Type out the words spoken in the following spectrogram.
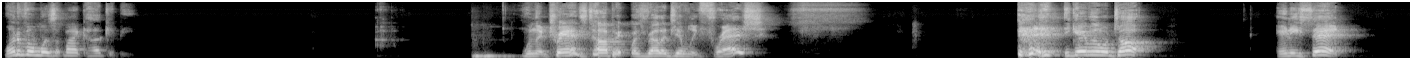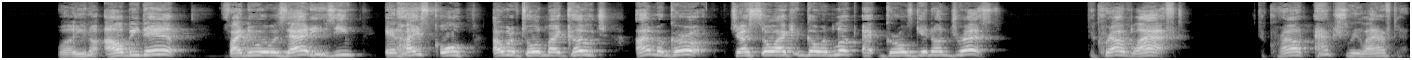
One of them was Mike Huckabee. When the trans topic was relatively fresh, he gave a little talk. And he said, Well, you know, I'll be damned. If I knew it was that easy in high school, I would have told my coach, I'm a girl, just so I can go and look at girls get undressed. The crowd laughed. The crowd actually laughed at that.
